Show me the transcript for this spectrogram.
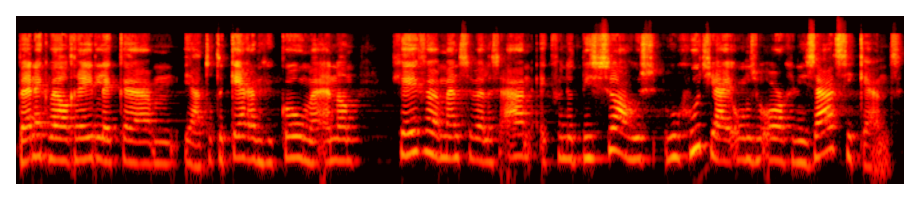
ben ik wel redelijk ehm, ja, tot de kern gekomen. En dan geven mensen wel eens aan, ik vind het bizar hoe, hoe goed jij onze organisatie kent.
